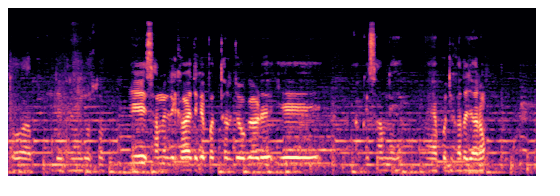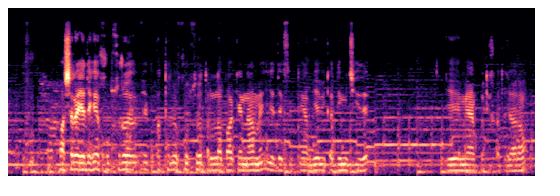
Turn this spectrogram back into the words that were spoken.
तो आप देख रहे हैं दोस्तों, ये सामने लिखा है देखे पत्थर जोगढ़ ये आपके सामने है। मैं आपको दिखाता जा रहा हूँ। माशाल्लाह, ये देखें खूबसूरत, एक पत्थर में खूबसूरत अल्लाह पाक के नाम है। ये देख सकते हैं आप, ये भी कदीमी चीज़ है। ये मैं आपको दिखाता जा रहा हूँ।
